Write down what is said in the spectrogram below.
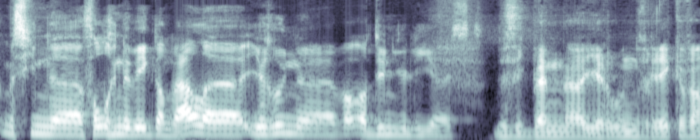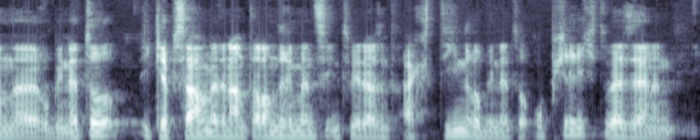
misschien volgende week dan wel. Eh, Jeroen, uh, wat, doen jullie juist? Dus ik ben uh, Jeroen Vreken van Robinetto. Ik heb samen met een aantal andere mensen in 2018 Robinetto opgericht. Wij zijn, een,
